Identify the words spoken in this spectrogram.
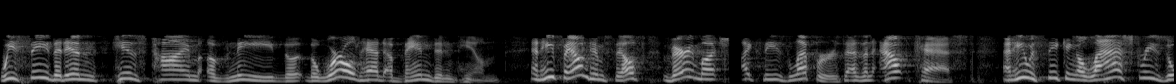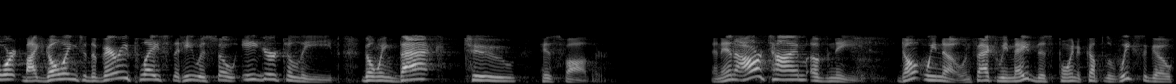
We see that in his time of need, the, the world had abandoned him. And he found himself very much like these lepers as an outcast. And he was seeking a last resort by going to the very place that he was so eager to leave, going back to his Father. And in our time of need, don't we know? In fact, we made this point a couple of weeks ago.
